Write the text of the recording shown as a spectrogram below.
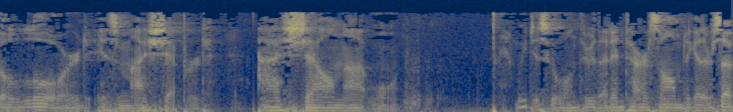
The Lord is my shepherd. I shall not want. We just go on through that entire psalm together. So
